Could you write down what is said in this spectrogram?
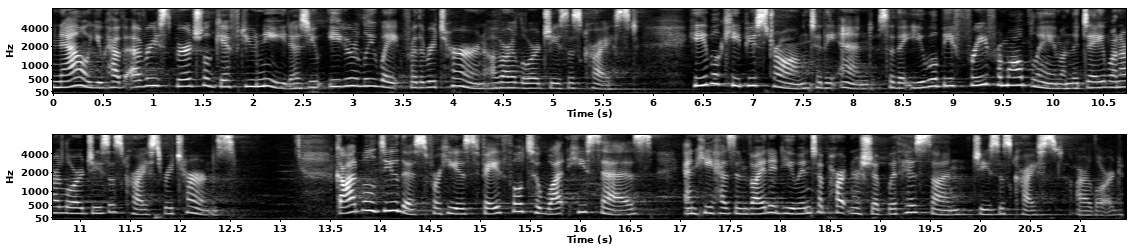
Now you have every spiritual gift you need as you eagerly wait for the return of our Lord Jesus Christ. He will keep you strong to the end, so that you will be free from all blame on the day when our Lord Jesus Christ returns. God will do this, for he is faithful to what he says, and he has invited you into partnership with his Son, Jesus Christ, our Lord.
